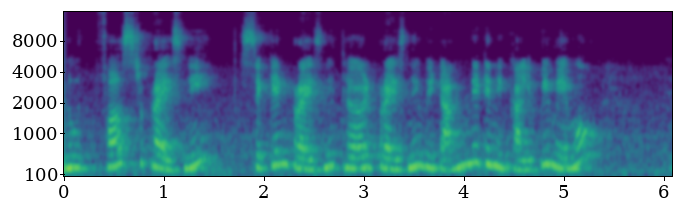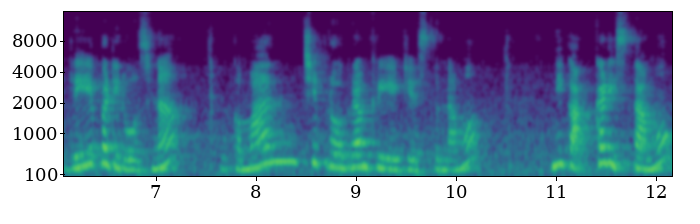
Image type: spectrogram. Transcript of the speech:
నువ్వు ఫస్ట్ ప్రైజ్ని సెకండ్ ప్రైజ్ని థర్డ్ ప్రైజ్ని వీటన్నిటిని కలిపి మేము రేపటి రోజున ఒక మంచి ప్రోగ్రాం క్రియేట్ చేస్తున్నాము. నీకు అక్కడ ఇస్తాము.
